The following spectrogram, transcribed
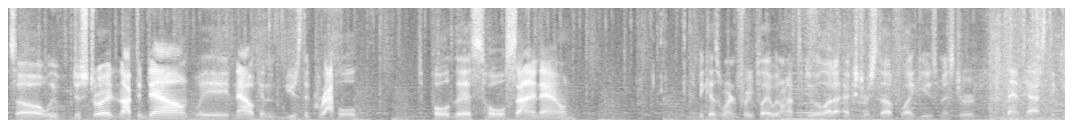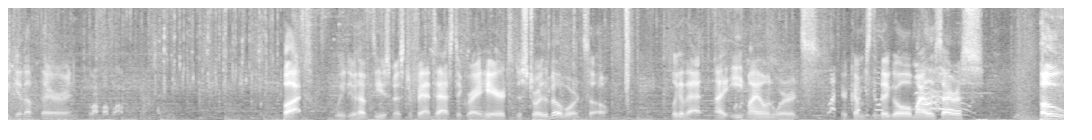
So we've destroyed, knocked him down. We now can use the grapple pull this whole sign down. And because we're in free play, we don't have to do a lot of extra stuff like use Mr. Fantastic to get up there and blah, blah, blah. But we do have to use Mr. Fantastic right here to destroy the billboard. So look at that. I eat my own words. Here comes the big old Miley Cyrus. Boom!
